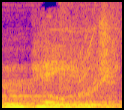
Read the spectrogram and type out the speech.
Rampage.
